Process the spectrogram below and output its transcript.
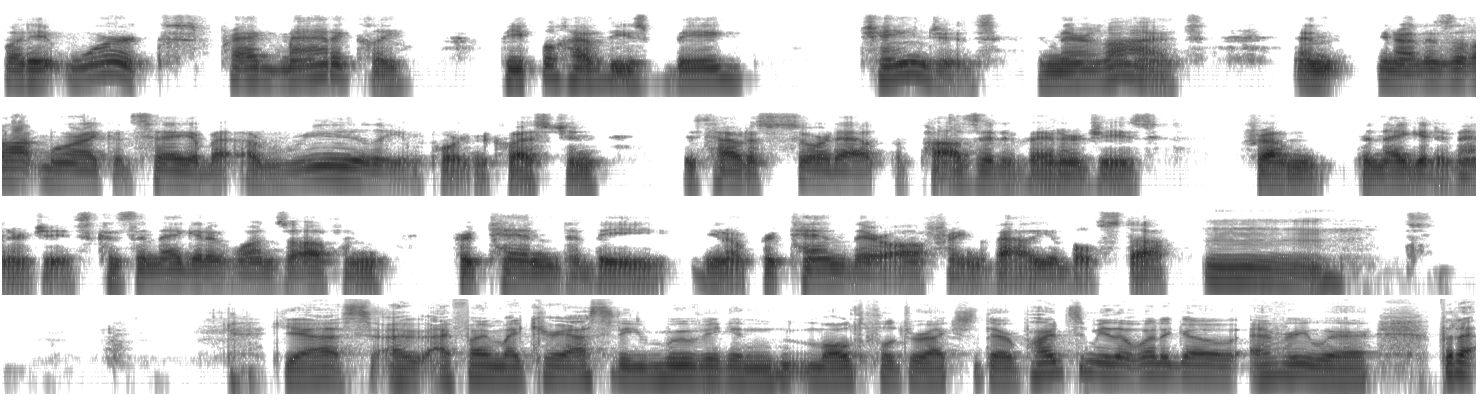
but it works pragmatically. People have these big changes in their lives. And, you know, there's a lot more I could say about a really important question is how to sort out the positive energies from the negative energies, because the negative ones often pretend to be, you know, pretend they're offering valuable stuff. Mm. Yes, I, I, find my curiosity moving in multiple directions. There are parts of me that want to go everywhere, but I,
